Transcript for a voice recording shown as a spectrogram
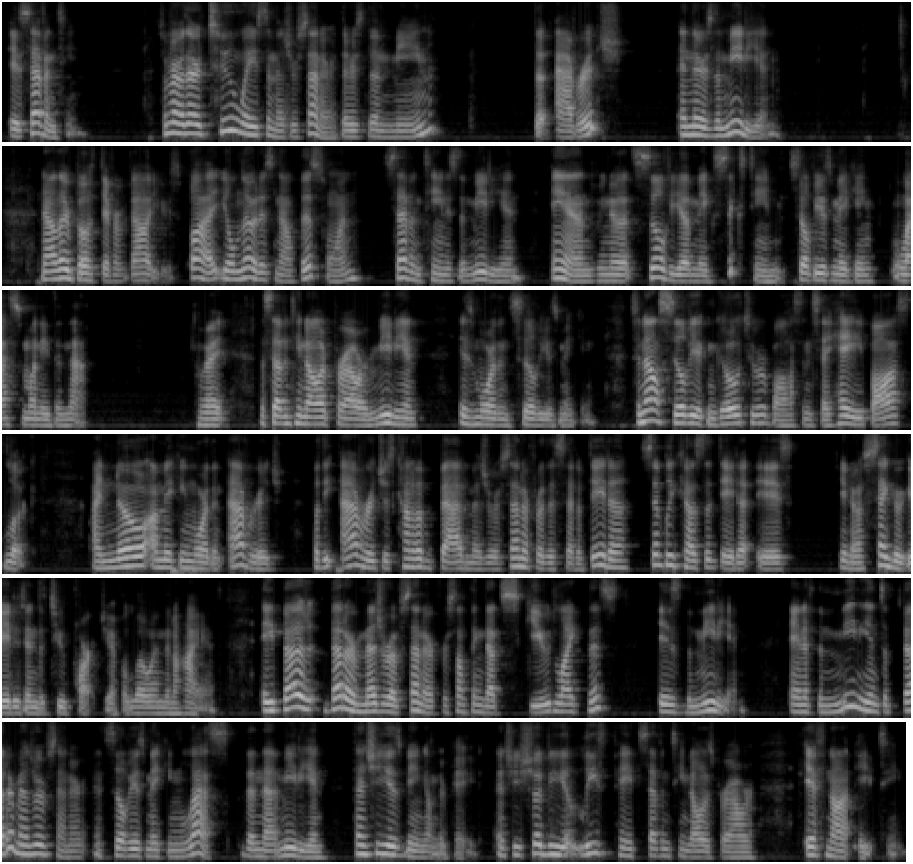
is 17. So remember, there are two ways to measure center. There's the mean, the average, and there's the median. Now they're both different values, but you'll notice now this one, 17 is the median, and we know that Sylvia makes 16. Sylvia's making less money than that, right? The $17 per hour median is more than Sylvia's making. So now Sylvia can go to her boss and say, hey, boss, look, I know I'm making more than average, but the average is kind of a bad measure of center for this set of data simply because the data is, you know, segregated into two parts. You have a low end and a high end. A be- better measure of center for something that's skewed like this is the median. And if the median's a better measure of center and Sylvia's making less than that median, then she is being underpaid. And she should be at least paid $17 per hour, if not 18.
